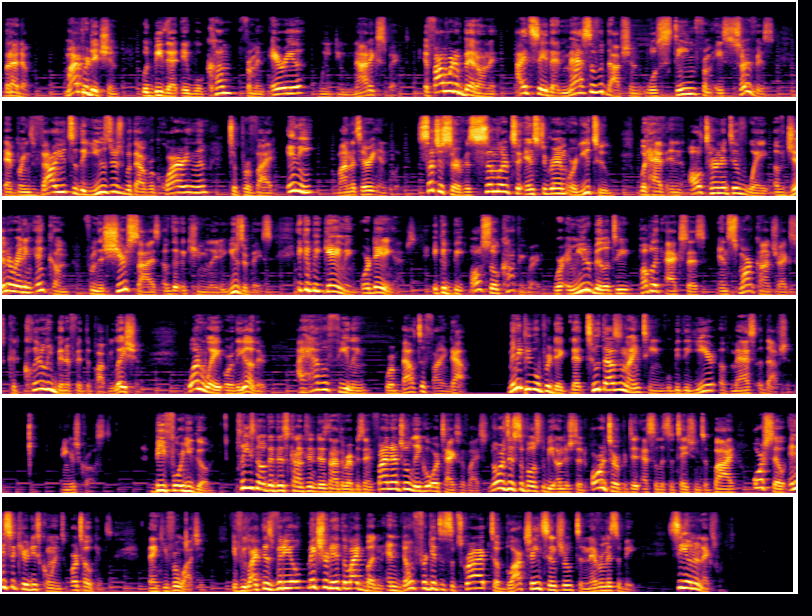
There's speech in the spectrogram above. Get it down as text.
but I don't. My prediction would be that it will come from an area we do not expect. If I were to bet on it, I'd say that massive adoption will stem from a service that brings value to the users without requiring them to provide any monetary input. Such a service, similar to Instagram or YouTube, would have an alternative way of generating income from the sheer size of the accumulated user base. It could be gaming or dating apps. It could be also copyright, where immutability, public access, and smart contracts could clearly benefit the population. One way or the other, I have a feeling we're about to find out. Many people predict that 2019 will be the year of mass adoption. Fingers crossed. Before you go, please note that this content does neither represent financial, legal, or tax advice, nor is this supposed to be understood or interpreted as solicitation to buy or sell any securities, coins, or tokens. Thank you for watching. If you like this video, make sure to hit the like button and don't forget to subscribe to Blockchain Central to never miss a beat. See you in the next one.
